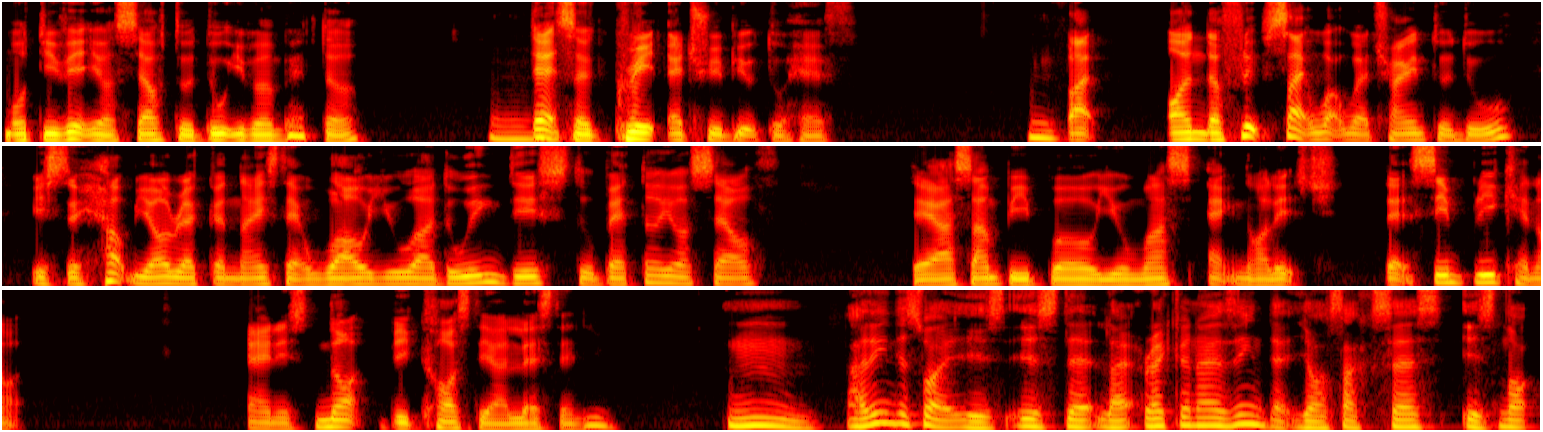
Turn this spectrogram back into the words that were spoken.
motivate yourself to do even better Mm. that's a great attribute to have. Mm. But on the flip side, what we're trying to do is to help you all recognize that while you are doing this to better yourself, there are some people you must acknowledge that simply cannot. And it's not because they are less than you. Mm, I think that's what it is. Is that like recognizing that your success is not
